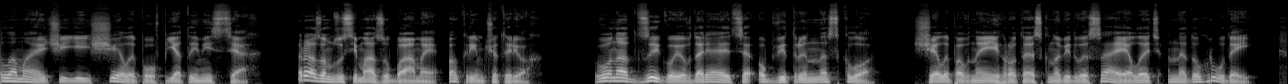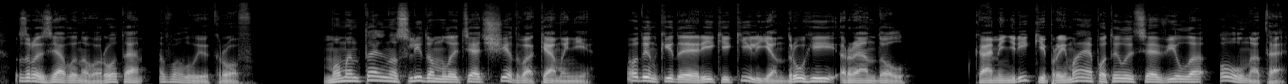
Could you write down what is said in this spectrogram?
ламаючи їй щелепу в п'яти місцях, разом з усіма зубами, окрім чотирьох. Вона дзигою вдаряється об вітринне скло, щелепа в неї гротескно відвисає ледь не до грудей, з роззявленого рота валує кров. Моментально слідом летять ще два камені. Один кидає Рікі Кільян, другий Рендол. Камінь Рікі приймає потилиця Вілла Олната,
